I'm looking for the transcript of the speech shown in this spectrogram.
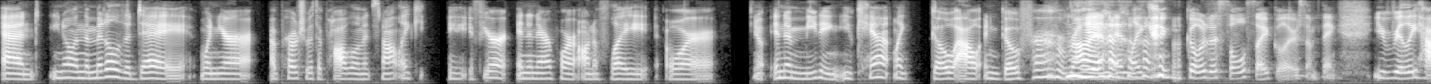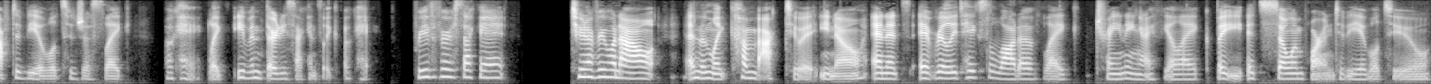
And you know, in the middle of the day when you're approached with a problem, it's not like if you're in an airport on a flight or you know, in a meeting, you can't like go out and go for a run Yeah. and like go to Soul Cycle or something. You really have to be able to just like, okay, like even 30 seconds, like, okay, breathe for a second, tune everyone out, and then like come back to it, you know? And it's, it really takes a lot of like training, I feel like, but it's so important to be able to,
